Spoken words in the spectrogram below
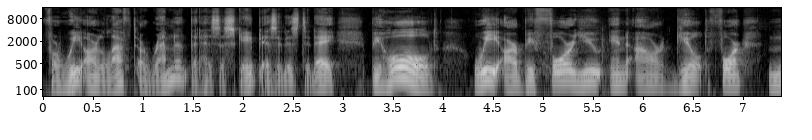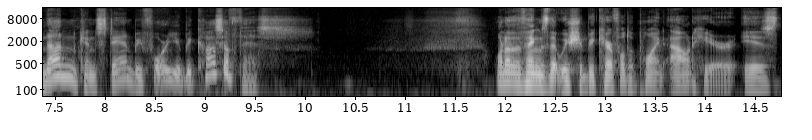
For we are left a remnant that has escaped as it is today. Behold, we are before you in our guilt, for none can stand before you because of this. One of the things that we should be careful to point out here is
